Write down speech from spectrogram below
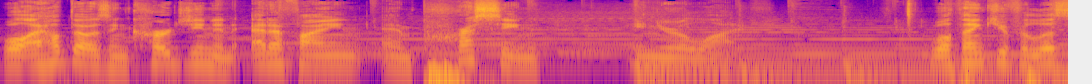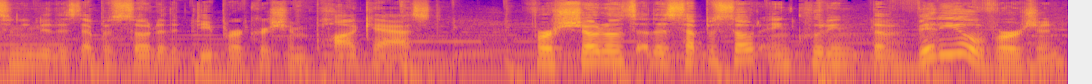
Well, I hope that was encouraging and edifying and pressing in your life. Well, thank you for listening to this episode of the Deeper Christian Podcast. For show notes of this episode, including the video version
